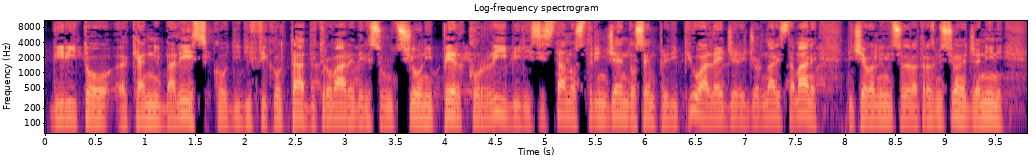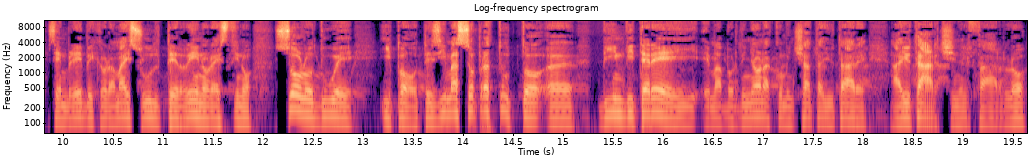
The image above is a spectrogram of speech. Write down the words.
di rito eh, cannibalesco, di difficoltà di trovare delle soluzioni percorribili, si stanno stringendo sempre di più a leggere i giornali stamane, diceva all'inizio della trasmissione Giannini, sembrerebbe che oramai sul terreno restino solo due ipotesi, ma soprattutto eh, vi inviterei, e ma Bordignone ha cominciato a, aiutare, aiutarci nel farlo,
